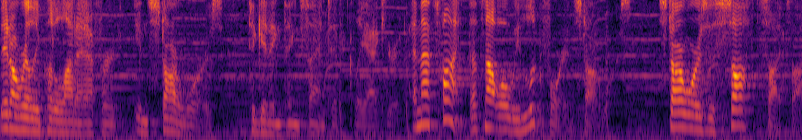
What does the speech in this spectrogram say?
They don't really put a lot of effort in Star Wars to getting things scientifically accurate. And that's fine. That's not what we look for in Star Wars. Star Wars is soft sci fi,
